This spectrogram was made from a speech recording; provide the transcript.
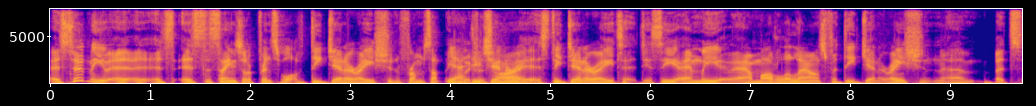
It's certainly uh, it's it's the same sort of principle of degeneration from something Yeah, which degenerated. It's degenerated, you see, and we our model allows for degeneration, um, but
